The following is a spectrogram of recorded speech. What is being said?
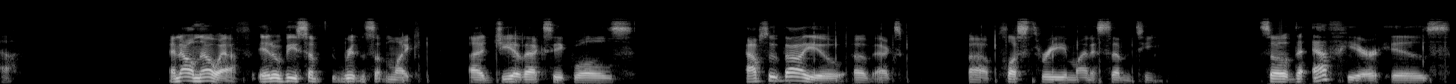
f. And I'll know f. It'll be some, written something like uh, g of x equals absolute value of x uh, plus 3 minus 17. So the f here is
